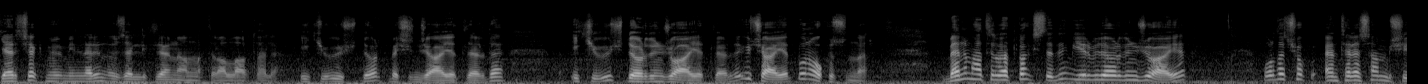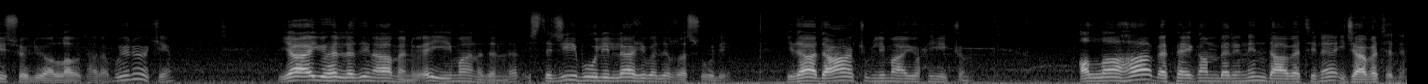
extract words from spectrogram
gerçek müminlerin özelliklerini anlatır Allahu Teala. 2 3 4 5. ayetlerde 2 3 4. ayetlerde 3 ayet bunu okusunlar. Benim hatırlatmak istediğim 24. ayet. Orada çok enteresan bir şey söylüyor Allahu Teala. Buyuruyor ki: Ya eyyühellezine amenu ey iman edenler istecibu lillahi ve lirrasuli İza da'akum lima yuhyikum Allah'a ve peygamberinin davetine icabet edin.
